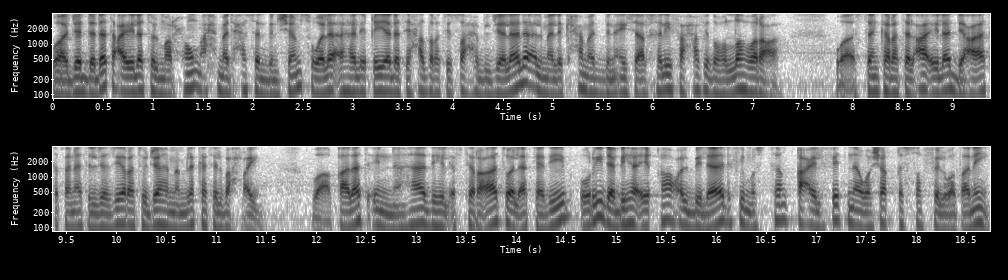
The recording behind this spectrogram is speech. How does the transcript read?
وجددت عائلة المرحوم أحمد حسن بن شمس ولاءها لقيادة حضرة صاحب الجلالة الملك حمد بن عيسى الخليفة حفظه الله ورعاه واستنكرت العائلة ادعاءات قناة الجزيرة تجاه مملكة البحرين وقالت إن هذه الافتراءات والأكاذيب أريد بها إيقاع البلاد في مستنقع الفتنة وشق الصف الوطني.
